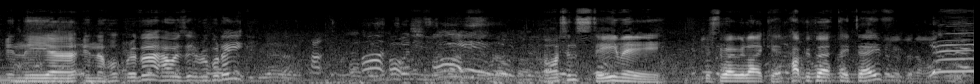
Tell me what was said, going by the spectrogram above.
Here we are in the uh, in the hot river. How is it, everybody? Hot and steamy. Just the way we like it. Happy birthday, Dave. Yay!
